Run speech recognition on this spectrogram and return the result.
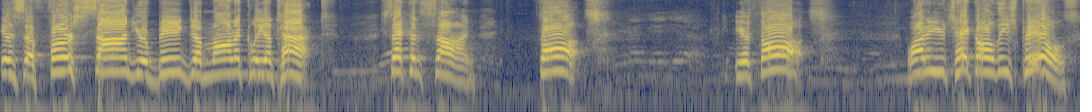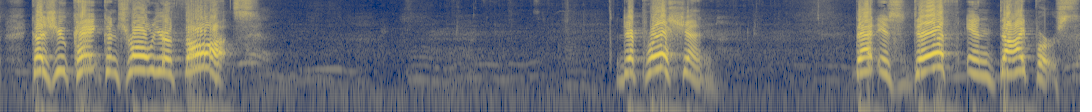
is the first sign you're being demonically attacked. Second sign, thoughts. Your thoughts. Why do you take all these pills? Because you can't control your thoughts. Depression. That is death in diapers.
